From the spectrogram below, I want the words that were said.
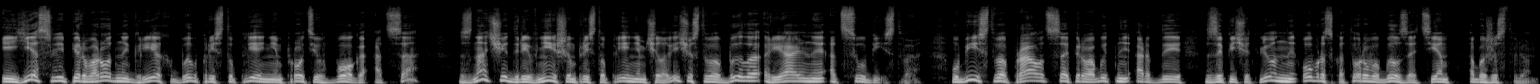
И если первородный грех был преступлением против Бога Отца — значит, древнейшим преступлением человечества было реальное отцеубийство, убийство правоца первобытной Орды, запечатленный образ которого был затем обожествлен.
